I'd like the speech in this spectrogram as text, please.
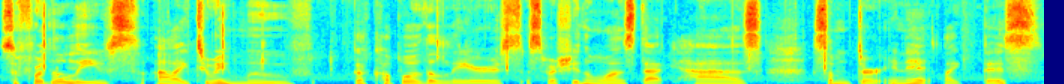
So for the leaves, I like to remove a couple of the layers, especially the ones that has some dirt in it like this.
